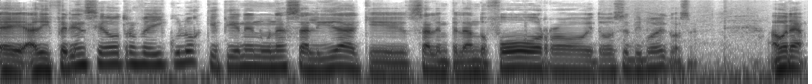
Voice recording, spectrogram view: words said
Eh, a diferencia de otros vehículos que tienen una salida que salen pelando forro y todo ese tipo de cosas. Ahora,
